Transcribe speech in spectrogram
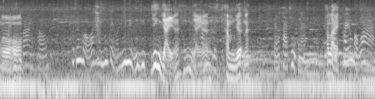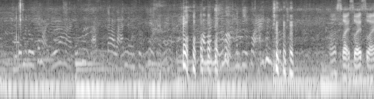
โอ้ใช่ของบ้านเขาเขาถึงบอกว่าทำตั้งแต่วันที่หนึ่ง ยิ่งใหญ่นะยิ่งใหญ่นะทำเยอะนะแต่ราคาถูกนะ เท่าไหร่ เขายังบอกว่าเดี๋ยวมาดูสักหน่อยที่ว่าจะซื้อสามเก้าล้านในกรุงเทพใช่ไหมพอมาถึงบอกมันดีกว่า เออสวยสวยสวย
